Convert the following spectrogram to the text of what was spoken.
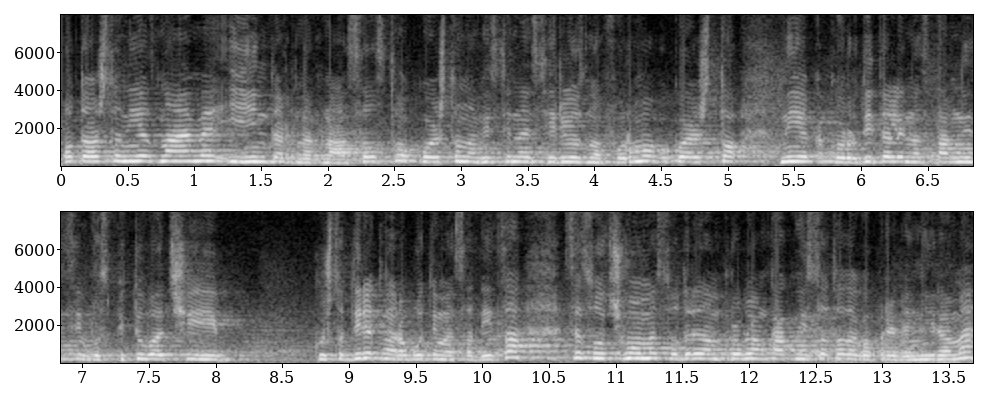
од тоа што ние знаеме и интернет насилство, кое што на вистина е сериозна форма во која што ние како родители, наставници, воспитувачи кои што директно работиме со деца, се соочуваме со одреден проблем како истото да го превенираме.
